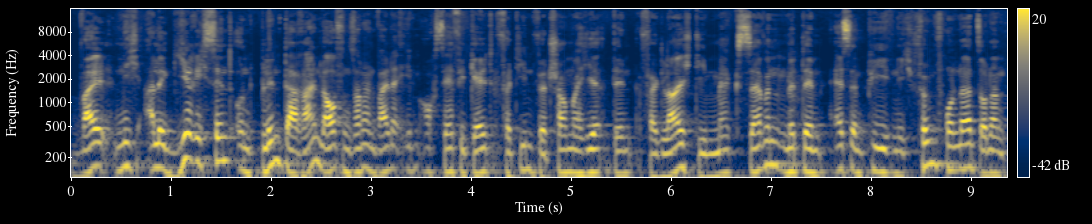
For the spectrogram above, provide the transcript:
weil nicht alle gierig sind und blind da reinlaufen, sondern weil da eben auch sehr viel Geld verdient wird. Schau mal hier den Vergleich, die Mag 7 mit dem S&P nicht 500, sondern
